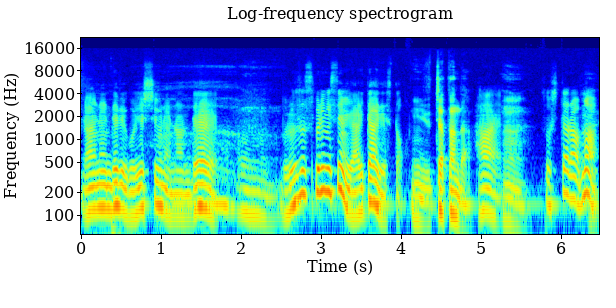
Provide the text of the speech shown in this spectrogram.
来年デビュー50周年なんで、うん、ブルース・スプリングスティーンをやりたいですと。言っちゃったんだ。はい、うん、そしたらま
